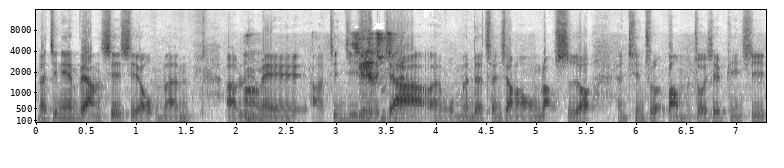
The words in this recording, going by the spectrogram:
那今天非常谢谢我们啊旅美啊经济学家呃我们的陈小龙老师哦，很清楚的帮我们做一些评析。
